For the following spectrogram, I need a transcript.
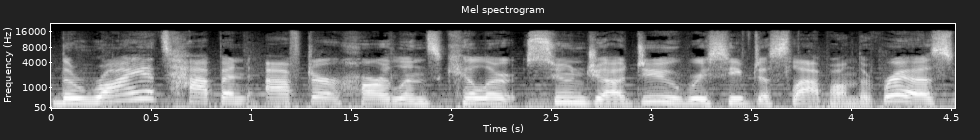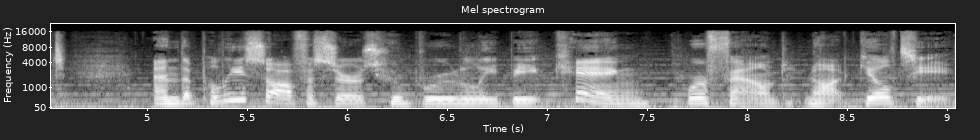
The riots happened after Harlins' killer Soon Ja Du received a slap on the wrist, and the police officers who brutally beat King were found not guilty.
